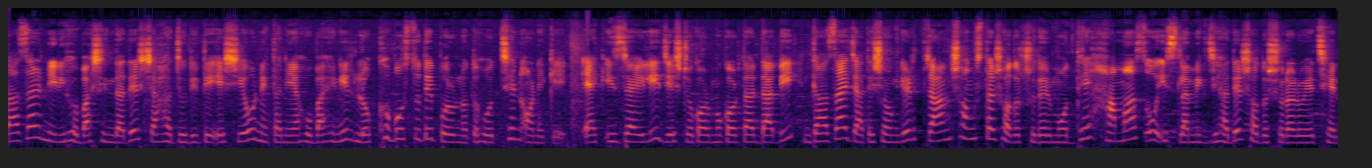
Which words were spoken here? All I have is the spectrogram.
গাজার নিরীহ বাসিন্দাদের সাহায্য দিতে এসেও নেতানিয়াহু বাহিনীর লক্ষ্যবস্তুতে পরিণত হচ্ছেন অনেকে। এক ইসরায়েলি জ্যেষ্ঠ কর্মকর্তার দাবি, গাজায় জাতিসংঘের ত্রাণ সংস্থার সদস্যদের মধ্যে হামাস ও ইসলামিক জিহাদের সদস্যরা রয়েছেন।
